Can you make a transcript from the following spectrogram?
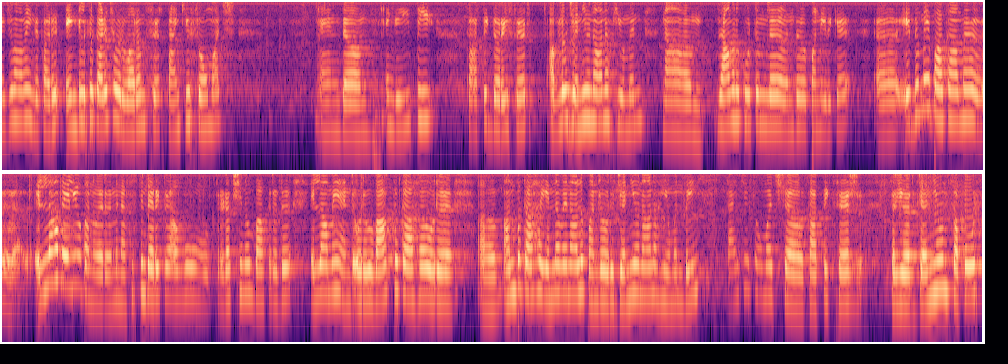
நிஜமாகவே எங்கள் கடை எங்களுக்கு கிடைச்ச ஒரு வரம் sir thank you so much and எங்கள் இபி கார்த்திக் துரை சார் அவ்வளோ ஜென்யூனான ஹியூமன் நான் ராவண கூட்டமில் வந்து பண்ணியிருக்கேன். எதுவுமே பார்க்காம எல்லா வேலையும் பண்ணுவார். ஐ மீன் அசிஸ்டன்ட் டைரக்டராகவும் ப்ரொடக்ஷனும் பார்க்குறது எல்லாமே அண்ட் ஒரு வாக்குக்காக ஒரு அன்புக்காக என்ன வேணாலும் பண்ணுற ஒரு ஜென்யூனான human being thank you so much Karthik sir for your genuine support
